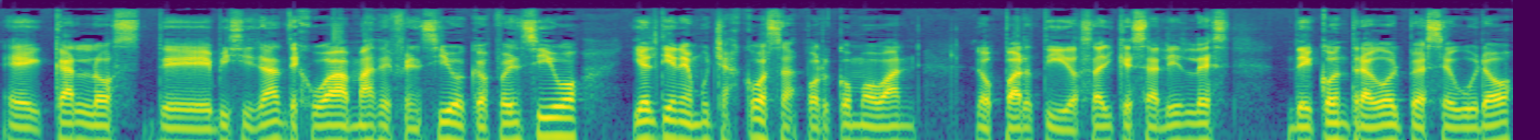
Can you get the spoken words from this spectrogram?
Eh, Carlos de visitante jugaba más defensivo que ofensivo y él tiene muchas cosas por cómo van los partidos. Hay que salirles de contragolpe, aseguró.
